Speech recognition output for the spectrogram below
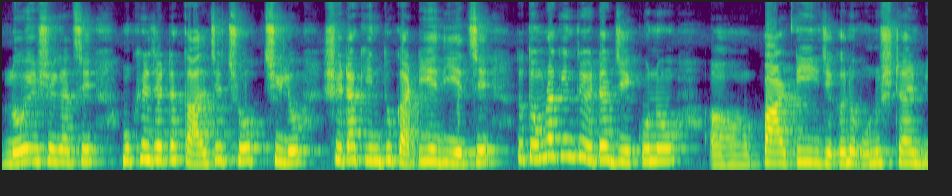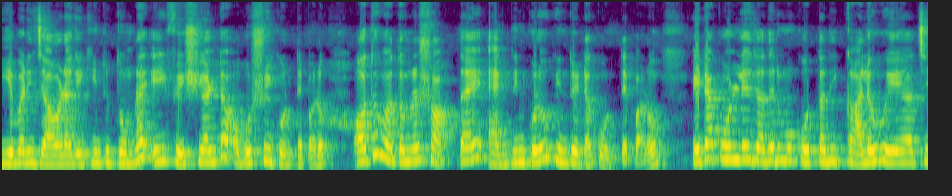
গ্লো এসে গেছে। মুখের যে একটা কালচে ছোপ ছিল, সেটা কিন্তু কাটিয়ে দিয়েছে। তো তোমরা কিন্তু এটা যে কোনো পার্টি যে কোনো অনুষ্ঠান, বিয়েবাড়ি যাওয়ার আগে কিন্তু তোমরা এই ফেসিয়ালটা অবশ্যই করতে পারো। অথবা তোমরা সপ্তাহে একদিন করেও কিন্তু এটা করতে পারো। এটা করলে যাদের মুখ অত্যাধিক কালো হয়ে আছে,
